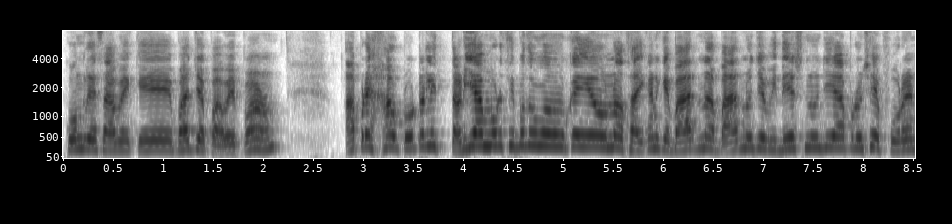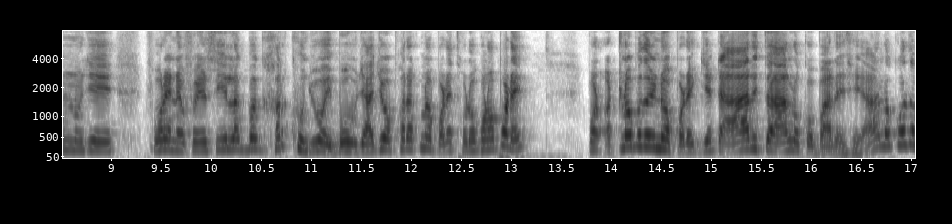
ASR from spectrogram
કોંગ્રેસ આવે કે ભાજપ આવે, પણ આપણે હાવ ટોટલી તળિયા મૂળથી બધું કંઈ ન થાય. કારણ કે બહારના, બહારનું જે વિદેશનું જે આપણું છે ફોરેનનું જે ફોરેન અફેર્સ એ લગભગ સરખું જ હોય. બહુ જાજો ફરક ન પડે, થોડો ઘણો પડે, પણ આટલો બધો ન પડે કે જેટા આ રીતે આ લોકો પાડે છે. આ લોકો તો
